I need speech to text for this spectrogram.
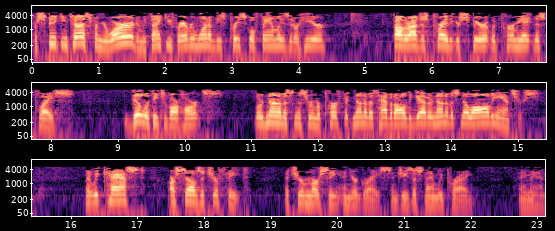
for speaking to us from your word, and we thank you for every one of these preschool families that are here. Father, I just pray that your spirit would permeate this place. Deal with each of our hearts. Lord, none of us in this room are perfect. None of us have it all together. None of us know all the answers. May we cast ourselves at your feet, at your mercy and your grace. In Jesus' name we pray. Amen.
